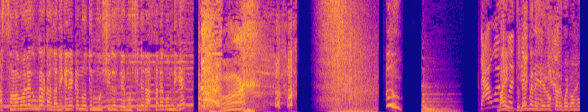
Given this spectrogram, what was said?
আসসালামু আলাইকুম কাকা জান এখানে একটা নতুন মসজিদ আছে মসজিদের রাস্তাটা কোন দিকে? ভাই তো দেখবেন এই যে এই লোকটারে কই পামু?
